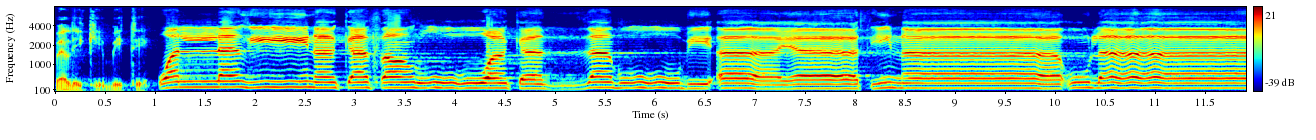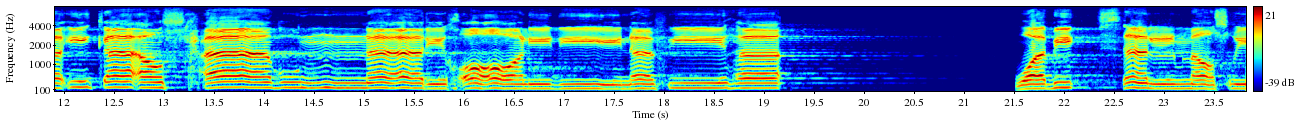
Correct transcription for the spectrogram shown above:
veliki biti. Wallazina kafaru wa kazzabu bi ajatina ulaika ashabun nari khalidina fiha. وبئس المصير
